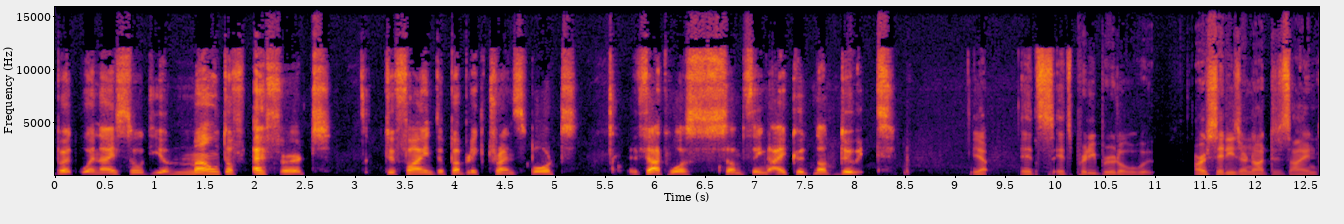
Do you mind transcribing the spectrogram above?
but when I saw the amount of effort to find the public transport, that was something I could not do it. Yep, it's it's pretty brutal. Our cities are not designed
